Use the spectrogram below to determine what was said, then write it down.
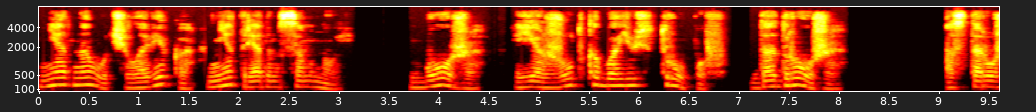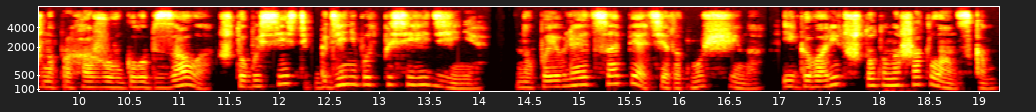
ни одного человека нет рядом со мной. Боже, я жутко боюсь трупов, до дрожи. Осторожно прохожу вглубь зала, чтобы сесть где-нибудь посередине, но появляется опять этот мужчина и говорит что-то на шотландском,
